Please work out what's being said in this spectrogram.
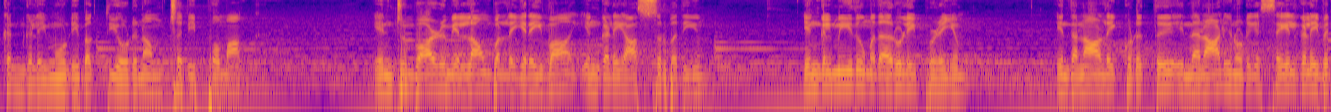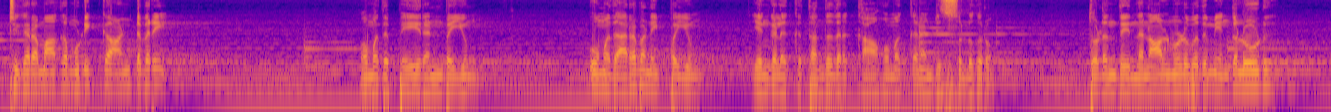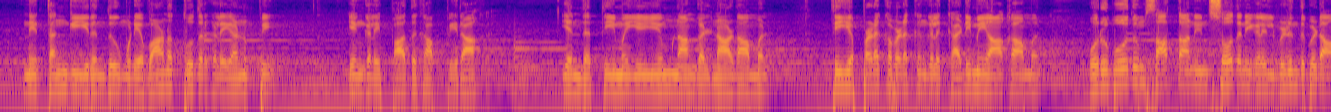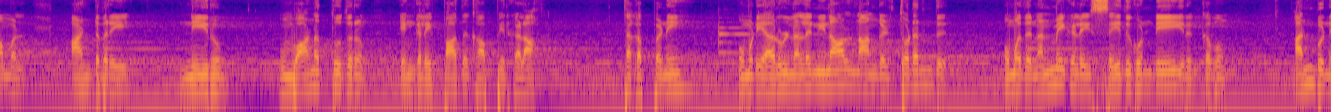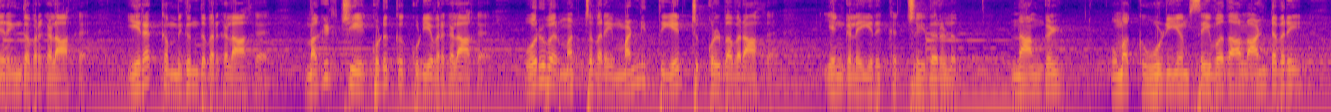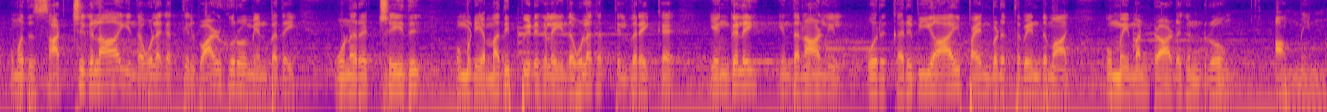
கண்களை மூடி பக்தியோடு நாம் செபிப்போமாக என்றும் வாழும் எல்லாம் வல்ல இறைவா எங்களை ஆசிர்வதியும். எங்கள் மீது உமது அருளை புழையும். இந்த நாளை கொடுத்து இந்த நாளினுடைய செயல்களை வெற்றிகரமாக முடிக்க ஆண்டவரே. உமது பேரன்பையும் உமது அரவணைப்பையும் எங்களுக்கு தந்ததற்காக உமக்கு நன்றி சொல்லுகிறோம். தொடர்ந்து இந்த நாள் முழுவதும் எங்களோடு நீர் தங்கி இருந்து உம்முடைய வானத்தூதர்களை அனுப்பி எங்களை பாதுகாப்பீராக. எந்த தீமையையும் நாங்கள் நாடாமல் தீய பழக்க வழக்கங்களுக்கு அடிமையாகாமல் ஒருபோதும் சாத்தானின் சோதனைகளில் விழுந்து விடாமல் ஆண்டவரே நீரும் உம் வானத்தூதரும் எங்களை பாதுகாப்பீர்களாக. தகப்பனே உம்முடைய அருள் நலனினால் நாங்கள் தொடர்ந்து உமது நன்மைகளை செய்து கொண்டே இருக்கவும் அன்பு நிறைந்தவர்களாக இரக்கம் மிகுந்தவர்களாக மகிழ்ச்சியை கொடுக்கக்கூடியவர்களாக ஒருவர் மற்றவரை மன்னித்து ஏற்றுக்கொள்பவராக எங்களை இருக்கச் செய்தருளும். நாங்கள் உமக்கு ஊழியம் செய்வதால் ஆண்டவரே உமது சாட்சிகளாய் இந்த உலகத்தில் வாழ்கிறோம் என்பதை உணரச் செய்து உம்முடைய மதிப்பீடுகளை இந்த உலகத்தில் விரைக்க எங்களை இந்த நாளில் ஒரு கருவியாய் பயன்படுத்த வேண்டுமாய் உம்மை மன்றாடுகின்றோம். ஆமீன்.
